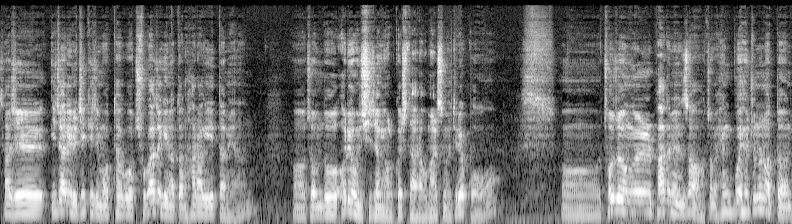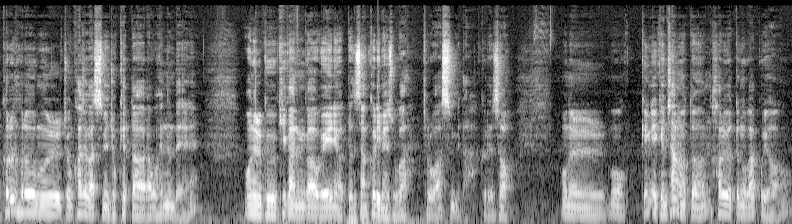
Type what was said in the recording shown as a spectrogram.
사실 이 자리를 지키지 못하고 추가적인 어떤 하락이 있다면 어, 좀 더 어려운 시장이 올 것이다 라고 말씀을 드렸고 어, 조정을 받으면서 좀 행보해주는 어떤 그런 흐름을 좀 가져갔으면 좋겠다라고 했는데 오늘 그 기간과 외인의 어떤 쌍끌이 매수가 들어왔습니다. 그래서 오늘 뭐 굉장히 괜찮은 어떤 하루였던 것 같고요.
